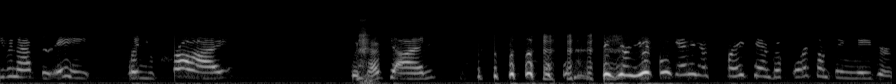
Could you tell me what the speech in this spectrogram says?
even after eight, when you cry, which I've done, because you're usually getting a spray tan before something major.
